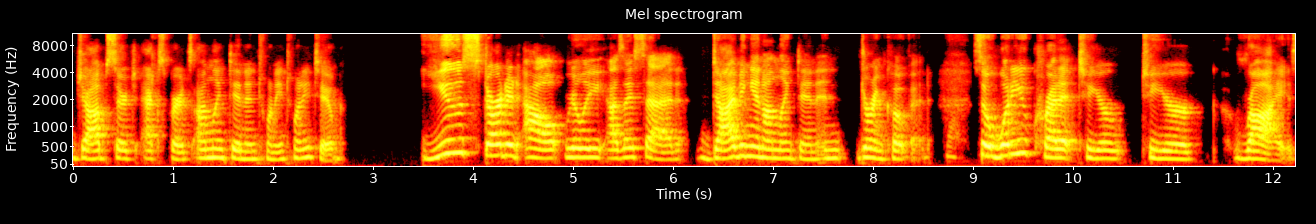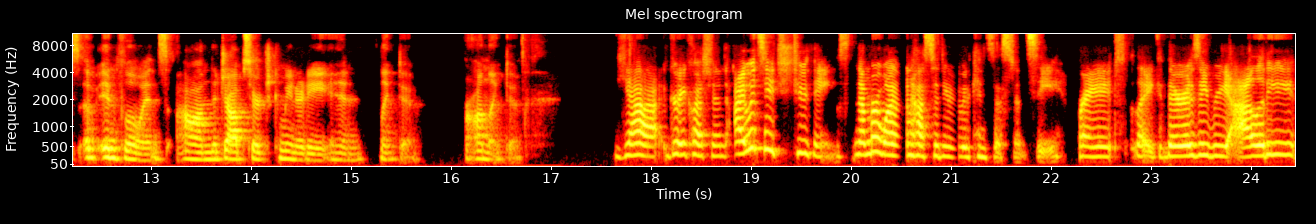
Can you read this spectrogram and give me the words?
job search experts on LinkedIn in 2022. You started out really, as I said, diving in on LinkedIn and during COVID. Yeah. So, what do you credit to your to your rise of influence on the job search community in LinkedIn or on LinkedIn? Yeah, great question. I would say two things. Number one has to do with consistency, right? Like there is a reality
